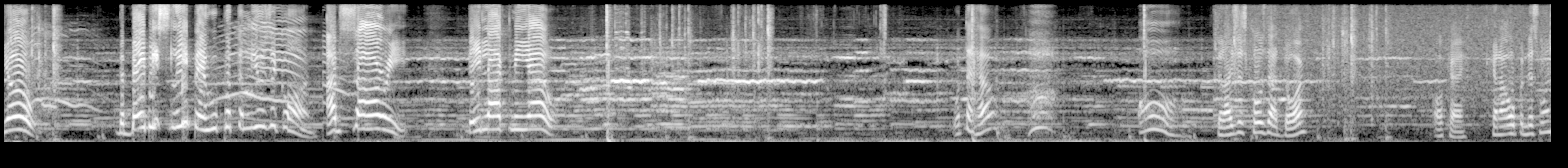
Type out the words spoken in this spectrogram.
Yo! The baby's sleeping! Who put the music on? I'm sorry! They locked me out! What the hell? oh! Did I just close that door? Okay. Can I open this one?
